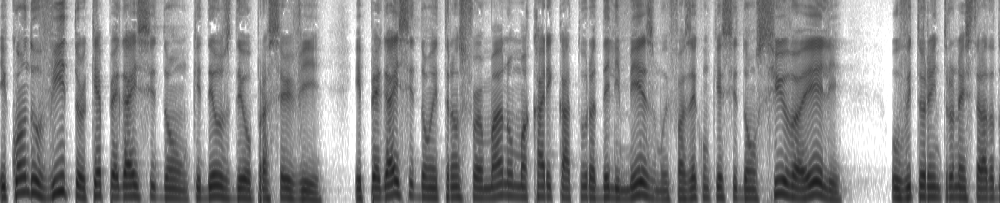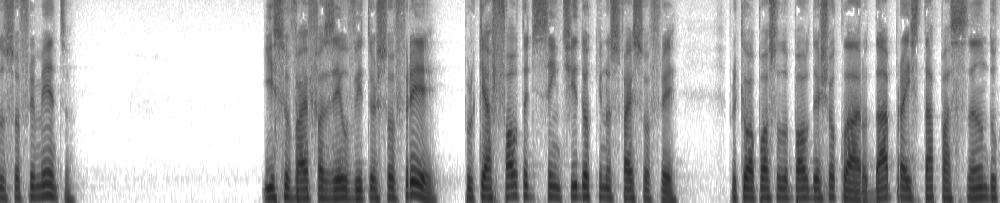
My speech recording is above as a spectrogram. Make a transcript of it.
E quando o Vitor quer pegar esse dom que Deus deu para servir e pegar esse dom e transformar numa caricatura dele mesmo e fazer com que esse dom sirva a ele, o Vitor entrou na estrada do sofrimento. Isso vai fazer o Vitor sofrer, porque a falta de sentido é o que nos faz sofrer. Porque o apóstolo Paulo deixou claro: dá para estar passando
